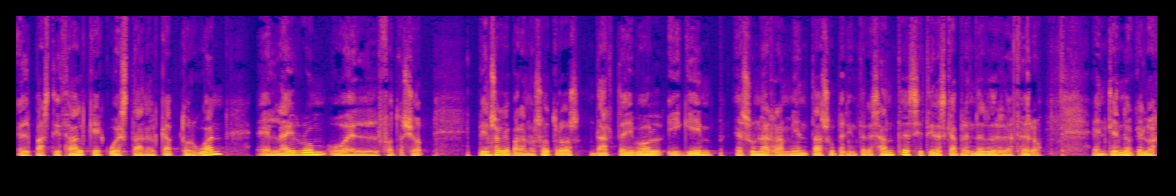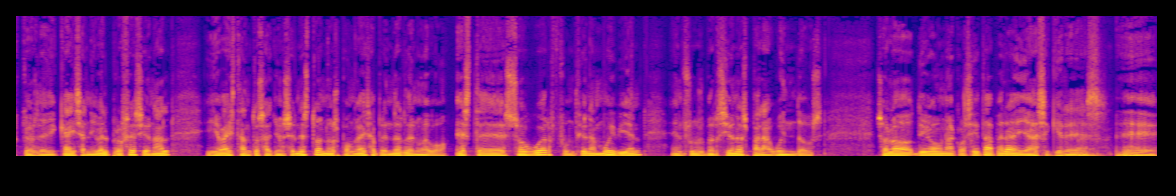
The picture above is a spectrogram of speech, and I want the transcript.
el pastizal que cuesta en el Capture One, el Lightroom o el Photoshop. Pienso que para nosotros Darktable y GIMP es una herramienta súper interesante si tienes que aprender desde cero. Entiendo que los que os dedicáis a nivel profesional y lleváis tantos años en esto no os pongáis a aprender de nuevo. Este software funciona muy bien en sus versiones para Windows. Solo digo una cosita, pero ya si quieres... Eh,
